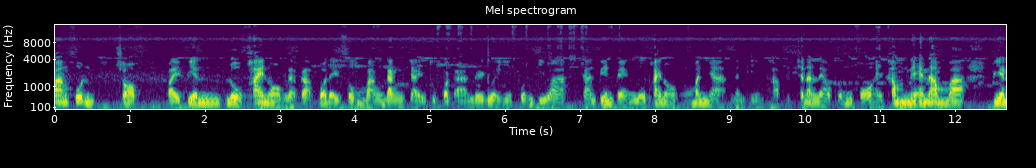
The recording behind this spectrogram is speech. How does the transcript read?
บางคนชอบไปเปลี่ยนโลกภายนอกแล้วก็บ่ได้สมหวังดังใจทุกประการเลยด้วยเหตุผลที่ว่าการเปลี่ยนแปลงโลกภายนอกมันยากนั่นเองครับ ฉะนั้นแล้วผมขอให้คำแนะนำว่าเปลี่ยน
